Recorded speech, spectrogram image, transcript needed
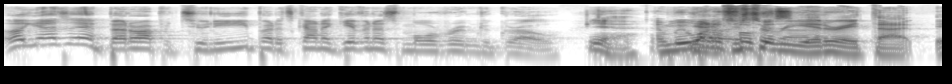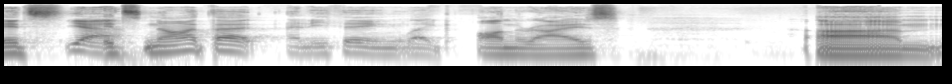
like not say a better opportunity but it's kind of given us more room to grow yeah, and we yeah, want to just focus. to reiterate that it's Yeah. it's not that anything like on the rise um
